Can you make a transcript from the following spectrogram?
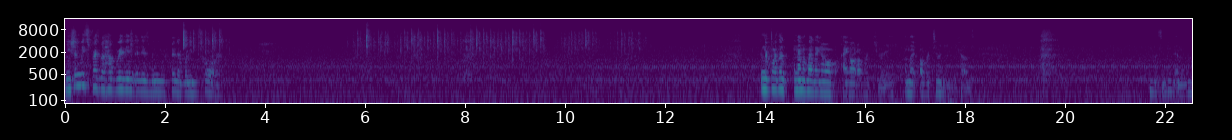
You shouldn't be surprised by how brilliant it is when you get a winning score. And of course, I'm, and I'm glad I go. I got over three. I'm like over two hundred because it was big. and-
